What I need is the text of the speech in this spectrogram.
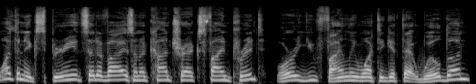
Want an experienced set of eyes on a contract's fine print? Or you finally want to get that will done?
